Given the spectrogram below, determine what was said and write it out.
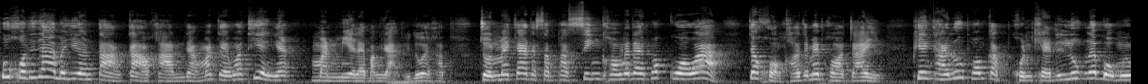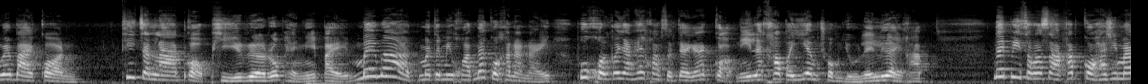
ผู้คนที่ได้มาเยือนต่างกล่าวขานอย่างมั่นใจว่าที่อย่างเงี้ยมันมีอะไรบางอย่างอยู่ด้วยครับ จนไม่กล้าจะสัมผัสสิ่งของใดๆเพราะกลัวว่าเจ้าของเขาจะไม่พอใจ เพียงถ่ายรูปพร้อมกับขนแขนลิลุกและโบกมือบายบายก่อน ที่จะลาเกาะผีเรือรบแห่งนี้ไป ไม่ว่ามันจะมีความน่ากลัวขนาดไหน ผู้คนก็ยังให้ความสนใจกับเกาะนี้และเข้าไปเยี่ยมชมอยู่เรื่อยๆครับในปี 2003 ครับเกาะฮาชิมะ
